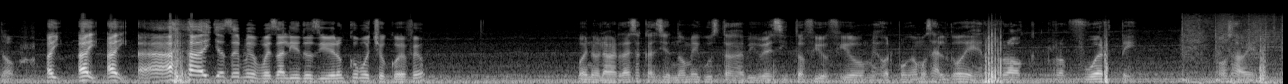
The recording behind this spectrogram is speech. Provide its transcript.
No. ¡Ay, ay, ay! ¡Ay! Ya se me fue saliendo. ¿Si vieron cómo chocó de feo? Bueno, la verdad esa canción no me gusta, Vivecito Fiu Fiu. Mejor pongamos algo de rock, rock fuerte. Vamos a ver.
